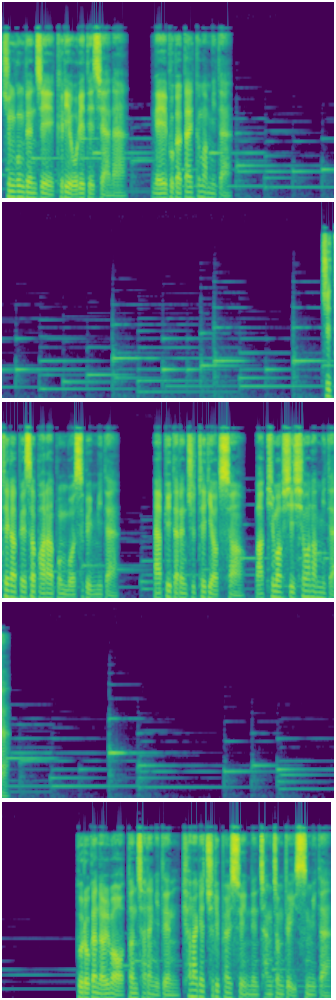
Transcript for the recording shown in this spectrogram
준공된 지 그리 오래되지 않아 내부가 깔끔합니다. 주택 앞에서 바라본 모습입니다. 앞이 다른 주택이 없어 막힘없이 시원합니다. 도로가 넓어 어떤 차량이든 편하게 출입할 수 있는 장점도 있습니다.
